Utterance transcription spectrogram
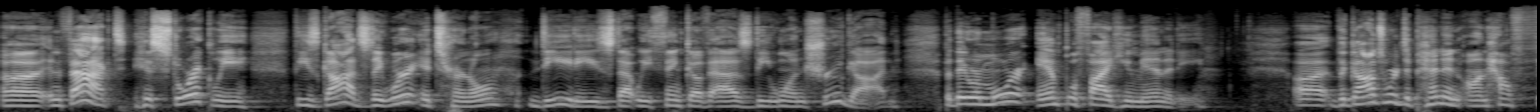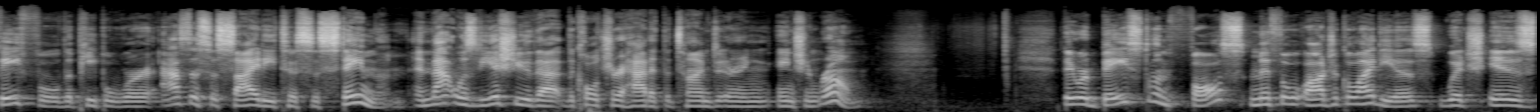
Uh, in fact, historically, these gods, they weren't eternal deities that we think of as the one true God, but they were more amplified humanity uh, the gods were dependent on how faithful the people were as a society to sustain them. And that was the issue that the culture had at the time during ancient Rome. They were based on false mythological ideas, which is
